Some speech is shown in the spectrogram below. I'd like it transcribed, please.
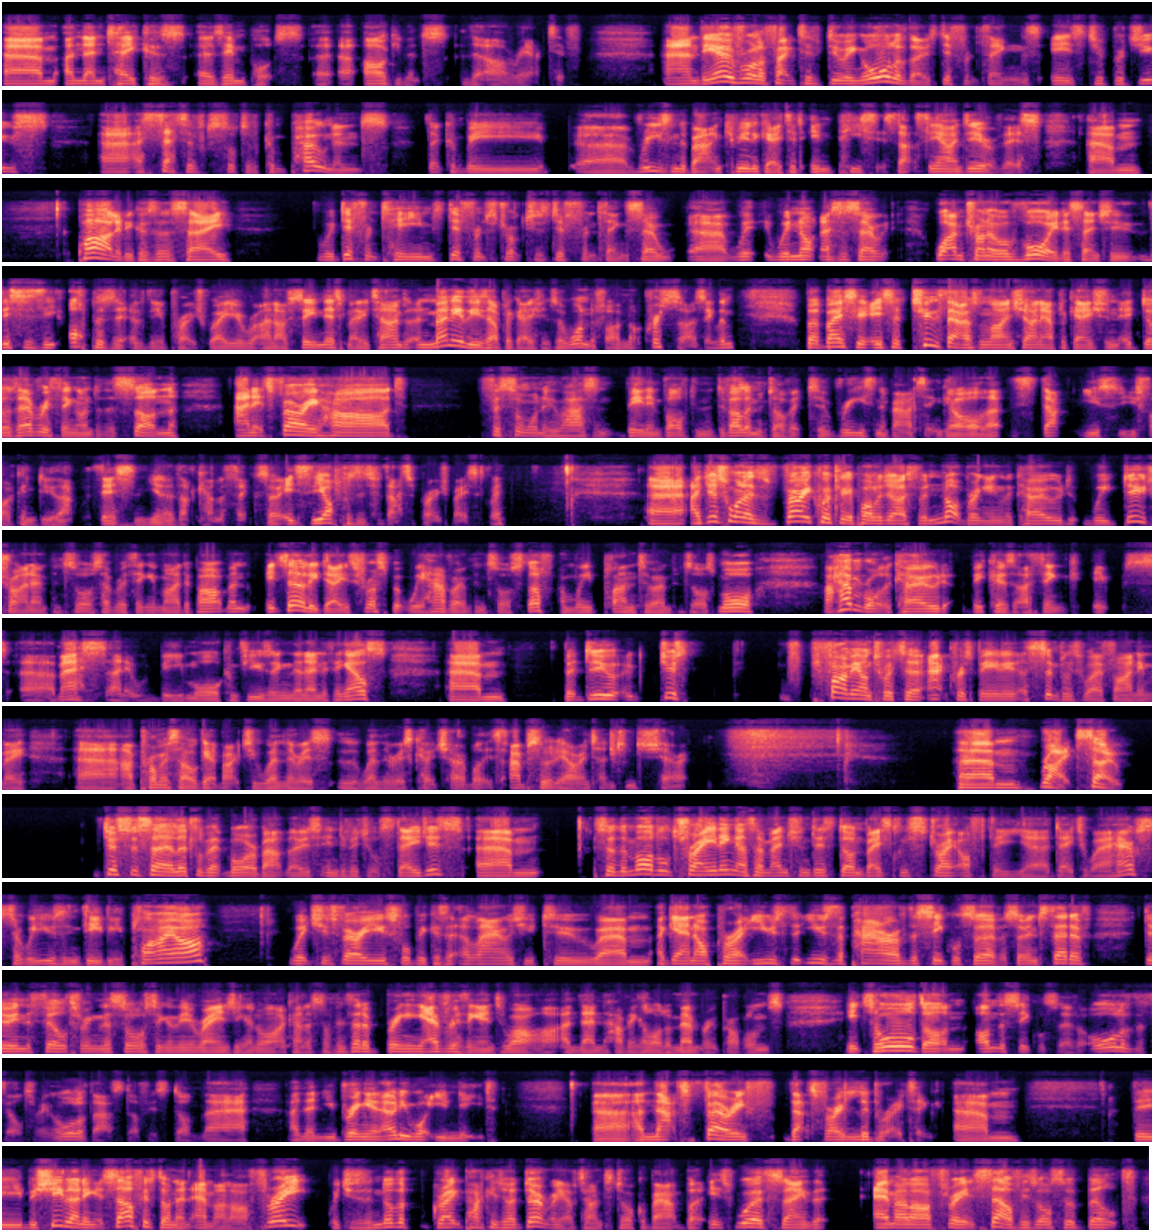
um, and then take as, as inputs uh, uh, arguments that are reactive. And the overall effect of doing all of those different things is to produce uh, a set of sort of components that can be uh, reasoned about and communicated in pieces. That's the idea of this. Um, partly because, as I say, we're different teams, different structures, different things. So uh, we, are not necessarily what I'm trying to avoid. Essentially, this is the opposite of the approach where you're. And I've seen this many times. And many of these applications are wonderful. I'm not criticizing them, but basically, it's a 2,000 line Shiny application. It does everything under the sun, and it's very hard for someone who hasn't been involved in the development of it to reason about it and go, oh, that's that used to if I can do that with this and you know that kind of thing. So it's the opposite of that approach basically. Uh, I just want to very quickly apologize for not bringing the code. We do try and open source everything in my department. It's early days for us, but we have open source stuff and we plan to open source more. I haven't brought the code because I think it's a mess and it would be more confusing than anything else. Um, but do just find me on Twitter at Chris Beeley, the simplest way of finding me. Uh, I promise I'll get back to you when there is when there is code shareable. It's absolutely our intention to share it. Um, right, so just to say a little bit more about those individual stages. Um, so the model training, as I mentioned, is done basically straight off the uh, data warehouse. So we're using dbplyr, which is very useful because it allows you to, um, again, operate, use the, use the power of the SQL Server. So instead of doing the filtering, the sourcing, and the arranging and all that kind of stuff, instead of bringing everything into R and then having a lot of memory problems, it's all done on the SQL Server. All of the filtering, all of that stuff is done there. And then you bring in only what you need. Uh, and that's very, that's very liberating. Um, the machine learning itself is done in MLR3, which is another great package I don't really have time to talk about, but it's worth saying that MLR3 itself is also built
